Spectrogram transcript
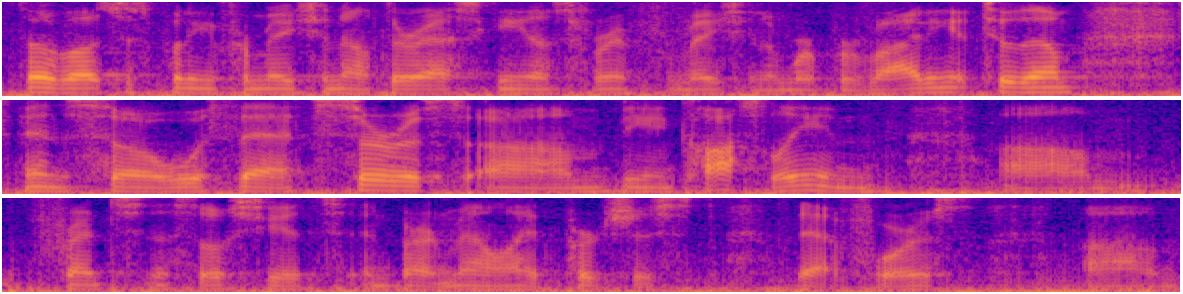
instead of us just putting information out there, asking us for information, and we're providing it to them. And so with that service um, being costly and um, French Associates and Barton Malow had purchased that for us um,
